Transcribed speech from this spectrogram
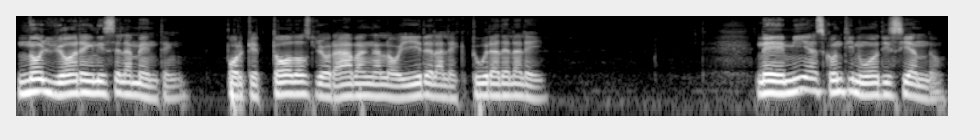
No lloren ni se lamenten porque todos lloraban al oír la lectura de la ley. Nehemías continuó diciendo,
